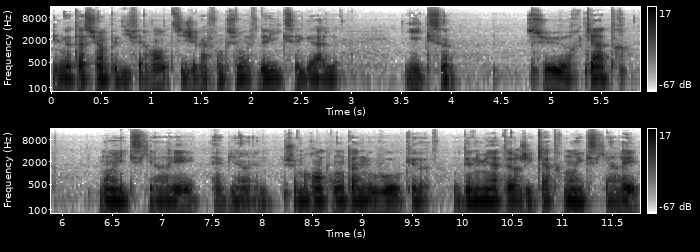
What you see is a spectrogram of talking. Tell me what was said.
une notation un peu différente. Si j'ai la fonction f de x égale x sur 4 moins x carré, eh bien, je me rends compte à nouveau que au dénominateur, j'ai 4 moins x carré.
